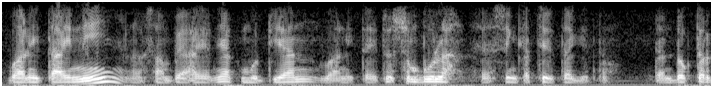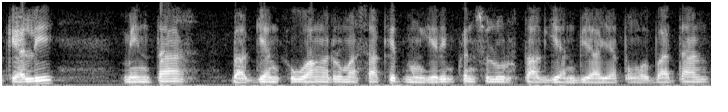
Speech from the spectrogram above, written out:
wanita ini sampai akhirnya kemudian wanita itu sembuhlah saya singkat cerita gitu. Dan dokter Kelly minta bagian keuangan rumah sakit mengirimkan seluruh tagihan biaya pengobatan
